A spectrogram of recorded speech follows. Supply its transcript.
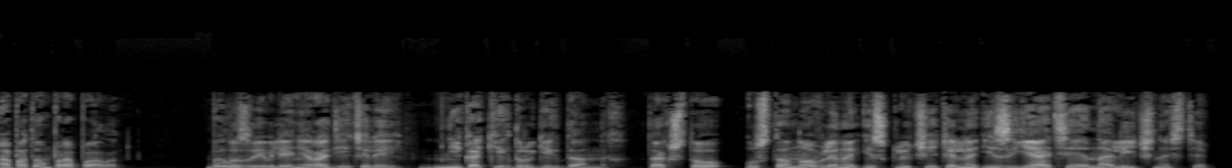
а потом пропала. Было заявление родителей, никаких других данных, так что установлено исключительно изъятие наличности.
